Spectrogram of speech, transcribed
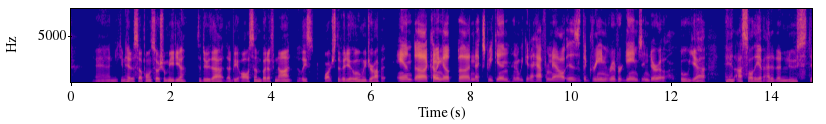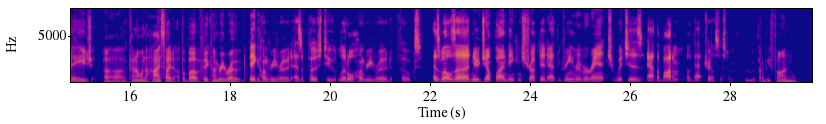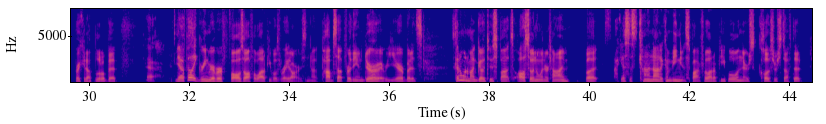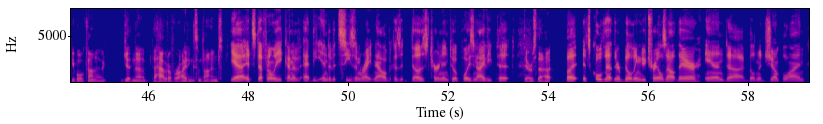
And you can hit us up on social media to do that. That'd be awesome. But if not, at least watch the video when we drop it. And uh, coming up uh, next weekend, in a week and a half from now, is the Green River Games Enduro. Ooh, yeah. And I saw they have added a new stage, uh, kinda on the high side up above Big Hungry Road. Big Hungry Road as opposed to Little Hungry Road, folks. As well as a new jump line being constructed at the Green River Ranch, which is at the bottom of that trail system. Ooh, that'll be fun. Break it up a little bit. Yeah. Yeah, I feel like Green River falls off a lot of people's radars. You know, it pops up for the enduro every year, but it's it's kinda one of my go-to spots also in the wintertime, but I guess it's kinda not a convenient spot for a lot of people, and there's closer stuff that people kinda get in the the habit of riding sometimes. Yeah, it's definitely kind of at the end of its season right now because it does turn into a poison ivy pit. There's that. But it's cool that they're building new trails out there and uh, building a jump line.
